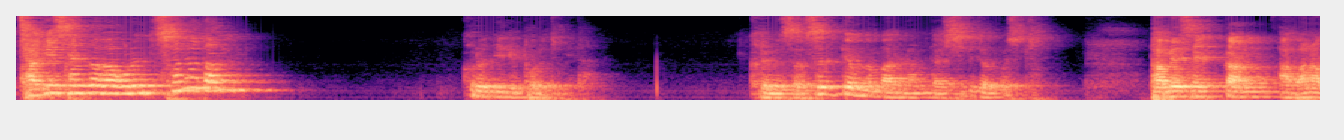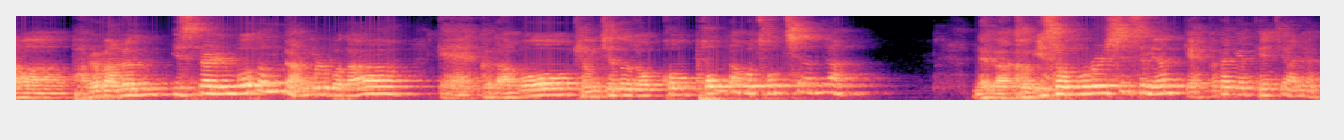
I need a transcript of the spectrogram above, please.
자기 생각하고는 전혀 다른 그런 일이 벌어집니다. 그러면서 쓸데없는 말을 합니다. 12절 보십시오 다메섹 강 아바나와 바르바는 이스라엘 모든 강물보다 깨끗하고 경치도 좋고 폼나고 좋지 않냐? 내가 거기서 물을 씻으면 깨끗하게 되지 않냐?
